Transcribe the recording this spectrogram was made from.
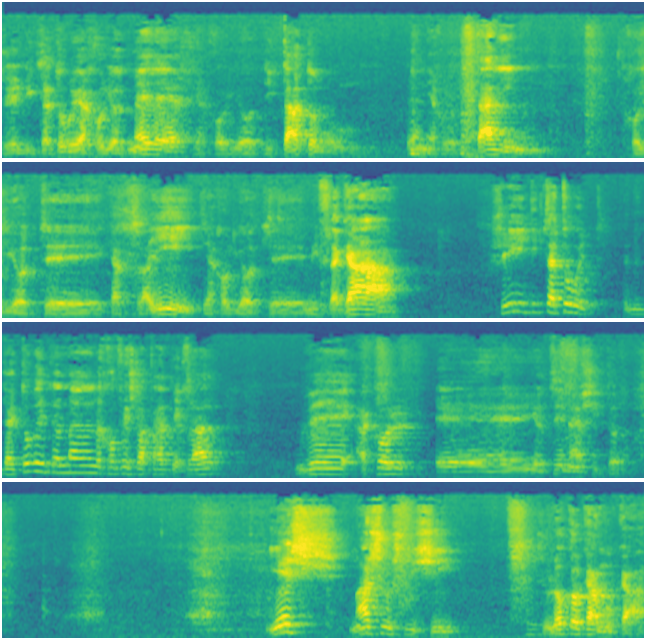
שדיקטטורה יכול להיות מלך, יכול להיות דיקטטור, כן, יכול להיות סטלין, יכול להיות אה, כת צבאית, יכול להיות אה, מפלגה שהיא דיקטטורית. דיקטטורית אין חופש לפרט בכלל, והכל אה, יוצא מהשלטון. יש משהו שלישי, שהוא לא כל כך מוכר,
